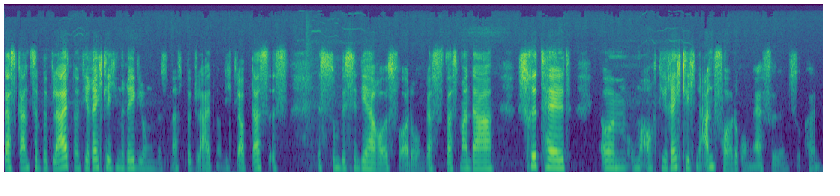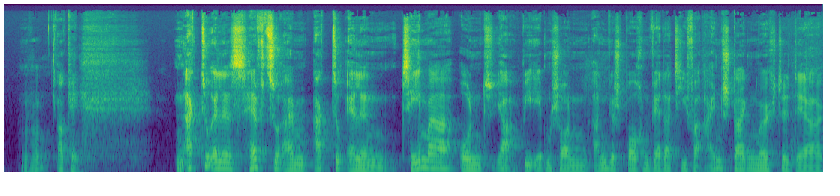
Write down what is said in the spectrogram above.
das Ganze begleiten und die rechtlichen Regelungen müssen das begleiten. Und ich glaube, das ist, ist so ein bisschen die Herausforderung, dass, dass man da Schritt hält, ähm, um auch die rechtlichen Anforderungen erfüllen zu können. Mhm. Okay. Ein aktuelles Heft zu einem aktuellen Thema und ja, wie eben schon angesprochen, wer da tiefer einsteigen möchte, der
